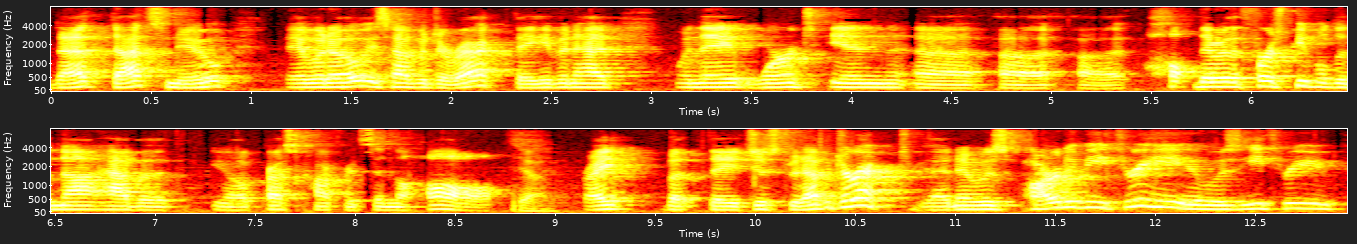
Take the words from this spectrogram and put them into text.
That that's new. They would always have a direct. They even had when they weren't in. Uh, uh, uh, hall, they were the first people to not have a you know a press conference in the hall. Yeah. Right. But they just would have a direct, and it was part of E3. It was E3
